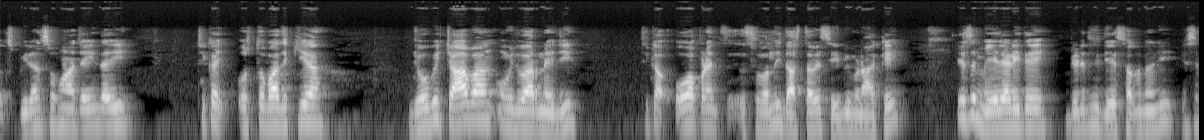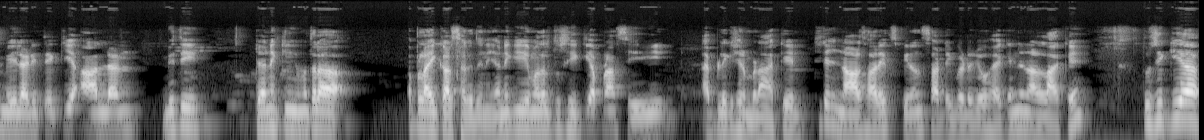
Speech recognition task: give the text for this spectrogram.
ਐਕਸਪੀਰੀਅੰਸ ਹੋਣਾ ਚਾਹੀਦਾ ਜੀ, ਠੀਕ ਹੈ ਉਸ ਤੋਂ ਬਾਅਦ ਕੀ ਆ, ਜੋ ਵੀ ਚਾਹਵਾਨ ਉਮੀਦਵਾਰ ਨੇ ਜੀ, ਠੀਕ ਆ, ਉਹ ਆਪਣੇ ਸੰਬੰਧੀ ਦਸਤਾਵੇਜ਼ ਸੀਵੀ ਬਣਾ ਕੇ, ਇਸ ਮੇਲ ਆਈਡੀ ਤੇ ਜਿਹੜੀ ਤੁਸੀਂ ਦੇ ਸਕਦੇ ਹੋ ਜੀ, ਇਸ ਮੇਲ ਆਈਡੀ ਤੇ ਕੀ ਆਨਲਾਈਨ ਵਿਧੀ ਯਾਨੀ ਕਿ ਮਤਲਬ ਅਪਲਾਈ ਕਰ ਸਕਦੇ ਨੇ, ਯਾਨੀ ਕਿ ਮਤਲਬ ਤੁਸੀਂ ਕੀ ਆਪਣਾ ਸੀਵੀ ਐਪਲੀਕੇਸ਼ਨ ਬਣਾ ਕੇ, ਠੀਕ ਹੈ ਜੀ, ਨਾਲ ਸਾਰੇ ਐਕਸਪੀਰੀਅੰਸ ਸਰਟੀਫਿਕੇਟ ਜੋ ਹੈਗੇ ਨੇ ਨਾਲ ਲਾ ਕੇ, ਤੁਸੀਂ ਕੀ ਆ,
